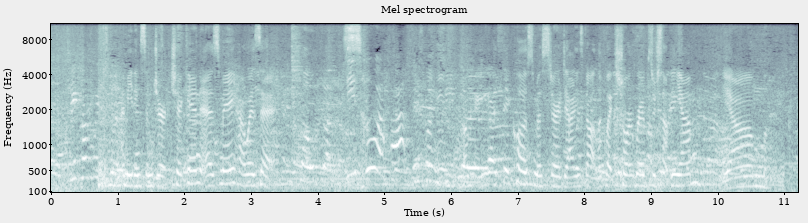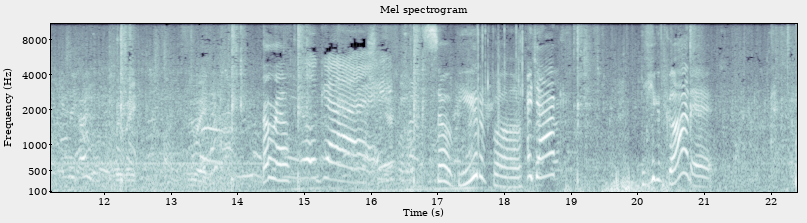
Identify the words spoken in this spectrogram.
I'm eating some jerk chicken. Esme, how is it? So good. These two are hot. This one's Okay, you gotta stay close, mister. Daddy's got look like short ribs or something. Yum. Yum. Oh, wait, wait. Wait, wait. Roro. little guy. So beautiful. Hi, Jack. You got it.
